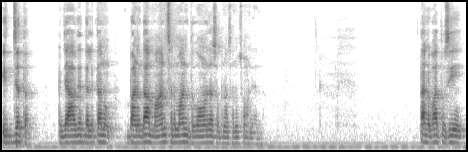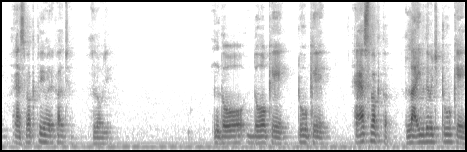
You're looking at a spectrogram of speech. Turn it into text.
ਇੱਜ਼ਤ, ਪੰਜਾਬ ਦੇ ਦਲਿਤਾਂ ਨੂੰ ਬਣਦਾ ਮਾਨ ਸਨਮਾਨ ਦਿਵਾਉਣ ਦਾ ਸੁਪਨਾ ਸਾਨੂੰ ਸੌਣ ਨਹੀਂ ਦਿੰਦਾ। ਧੰਨਵਾਦ ਤੁਸੀਂ ਇਸ ਵਕਤ ਵੀ ਮੇਰੇ ਖਿਆਲ ਚ। ਲਓ ਜੀ। 2 2k 2k ਇਸ ਵਕਤ ਲਾਈਵ ਦੇ ਵਿੱਚ 2k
